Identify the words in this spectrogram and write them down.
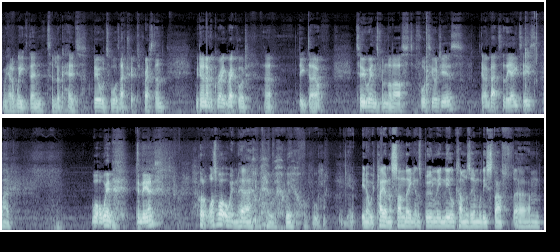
We had a week then to look ahead, build towards our trip to Preston we don't have a great record at Deepdale. Two wins from the last 40 odd years, going back to the 80s. Wow. What a win in the end. Well, it was what a win. Uh, we, we, you know, we play on a Sunday against Burnley. Neil comes in with his staff um,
